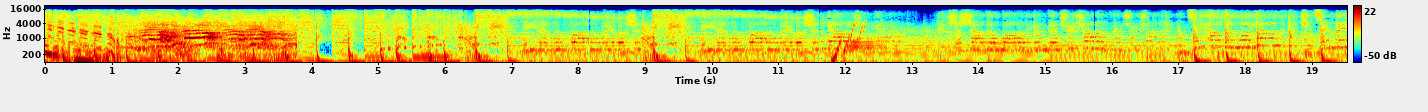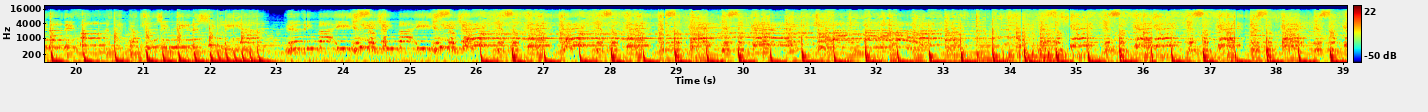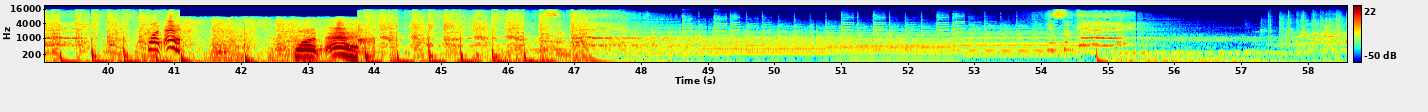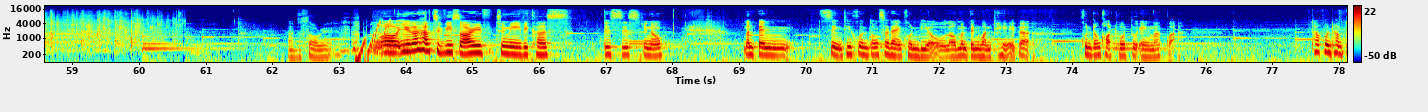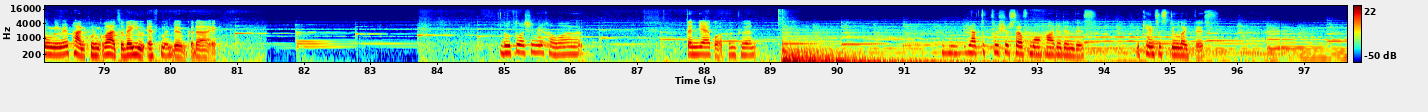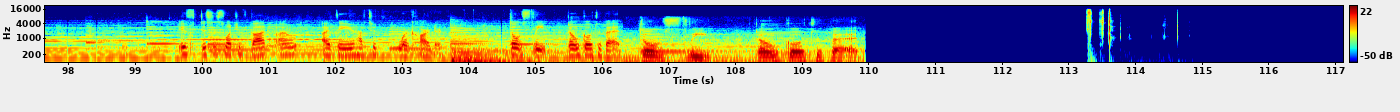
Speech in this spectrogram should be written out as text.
Oh, my God. okay。 What eh It's okay. I'm sorry Oh you don't have to be sorry to me because this is you know มันเป็น สิ่งที่คุณต้องแสดงคนเดียว แล้วมันเป็นวันเทกอะคุณต้องขอโทษตัวเองมากกว่า ถ้าคุณทำตรงนี้ไม่ผ่านคุณก็อาจจะได้อยู่ F เหมือนเดิมก็ได้รู้ตัวใช่ไหมคะว่าเต้นแย่กว่าเพื่อนๆ You have to push yourself more harder than this. You can't just do like this. If this is what you've got, I, don't, I think you have to work harder. Don't sleep. Don't go to bed. Don't sleep. Don't go to bed.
